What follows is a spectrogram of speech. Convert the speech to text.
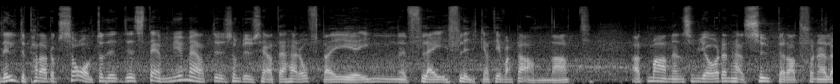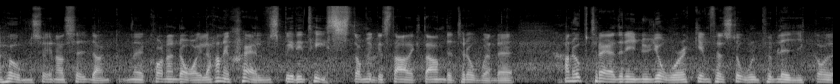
det är lite paradoxalt och det, det, stämmer ju med att du, som du säger att det här ofta är inflikat i vartannat. Att mannen som gör den här superrationella Holmes å ena sidan, Conan Doyle, han är själv spiritist och mycket starkt andetroende. Han uppträder i New York inför stor publik och,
